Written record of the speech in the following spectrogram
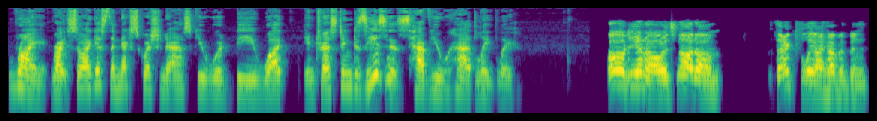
Right, right. So I guess the next question to ask you would be what interesting diseases have you had lately? Oh, you know, it's not um thankfully, I haven't been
